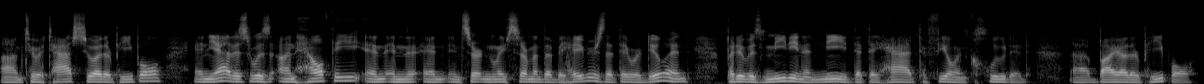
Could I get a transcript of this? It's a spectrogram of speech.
um, to attach to other people. And yeah, this was unhealthy and, and, and, and certainly some of the behaviors that they were doing, but it was meeting a need that they had to feel included uh, by other people.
